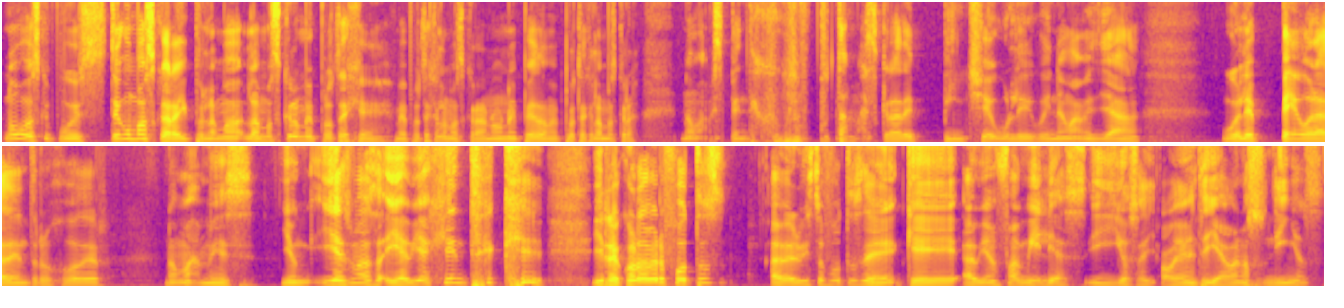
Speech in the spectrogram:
No, es que pues tengo máscara y pues la, la, máscara me protege. Me protege la máscara. No, no hay pedo, me protege la máscara. No mames, pendejo. Una puta máscara de pinche hule, güey. No mames, ya huele peor adentro, joder. No mames. Y, es más, y había gente que. Y recuerdo ver fotos, haber visto fotos de que habían familias. Y, o sea, obviamente llevaban a sus niños.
